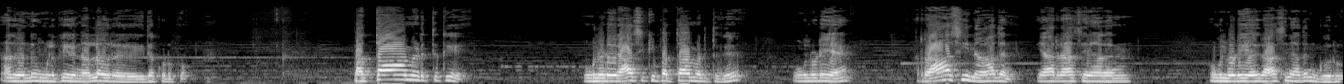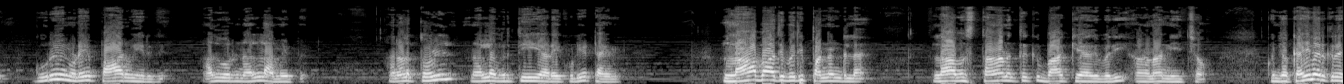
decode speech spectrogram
அது வந்து உங்களுக்கு நல்ல ஒரு இதை கொடுக்கும். பத்தாம் இடத்துக்கு உங்களுடைய ராசிக்கு பத்தாம் இடத்துக்கு உங்களுடைய ராசிநாதன். யார் ராசிநாதன்? உங்களுடைய ராசிநாதன் குரு. குருவினுடைய பார்வை இருக்குது அது ஒரு நல்ல அமைப்பு. அதனால தொழில் நல்ல விருத்தியை அடையக்கூடிய டைம் லாபாதிபதி பன்னெண்டுல. லாபஸ்தானத்துக்கு பாக்கியாதிபதி ஆனா நீச்சம். கொஞ்சம் கையில் இருக்கிற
